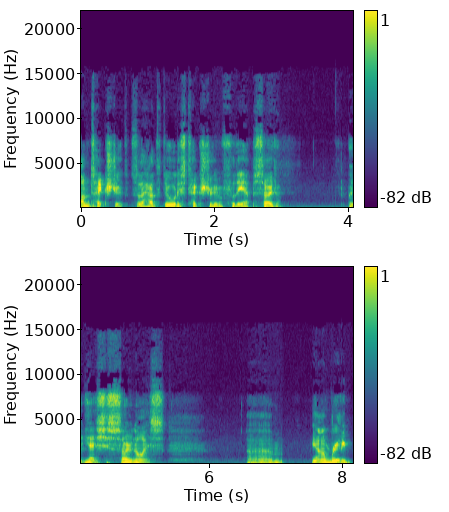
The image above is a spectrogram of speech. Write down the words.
untextured, so they had to do all this texturing for the episode. But yeah, it's just so nice. Um, yeah, I'm really.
